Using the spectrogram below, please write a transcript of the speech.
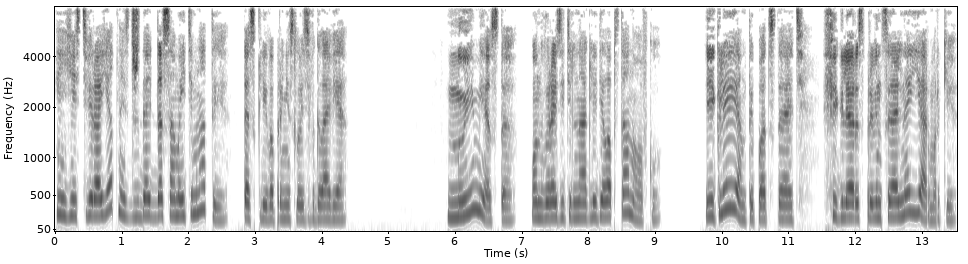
Есть вероятность ждать до самой темноты, тоскливо пронеслось в голове. Ну и место. Он выразительно оглядел обстановку. И клиенты подстать. Фигляр из провинциальной ярмарки.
